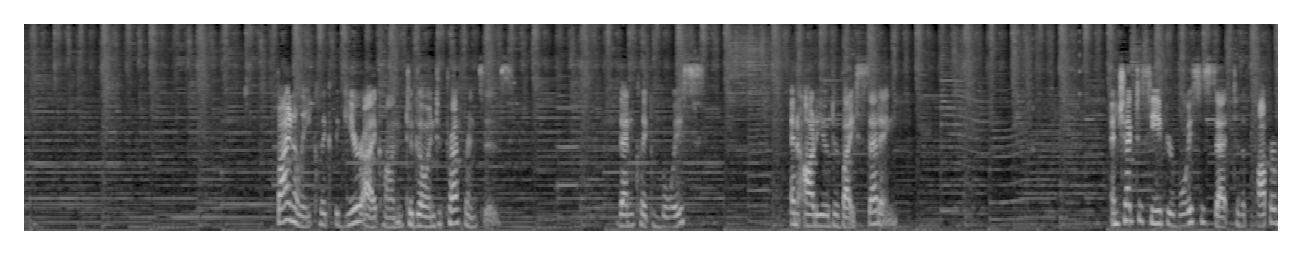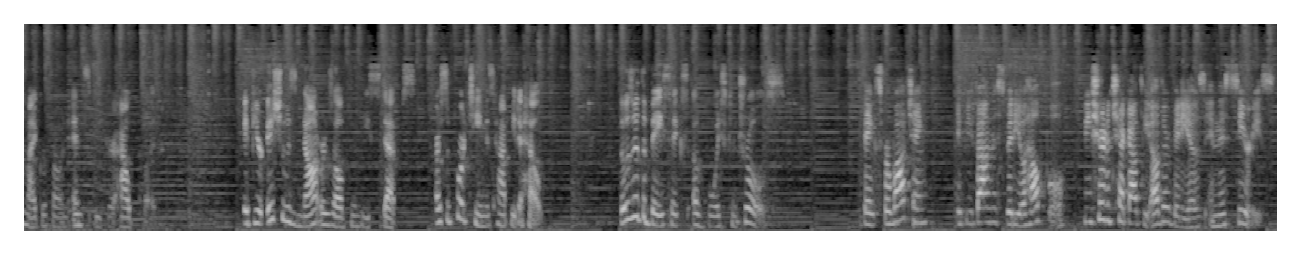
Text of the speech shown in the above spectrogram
Finally, click the gear icon to go into Preferences then click Voice and Audio Device Setting. And check to see if your voice is set to the proper microphone and speaker output. If your issue is not resolved in these steps, our support team is happy to help. Those are the basics of voice controls. Thanks for watching! If you found this video helpful, be sure to check out the other videos in this series.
